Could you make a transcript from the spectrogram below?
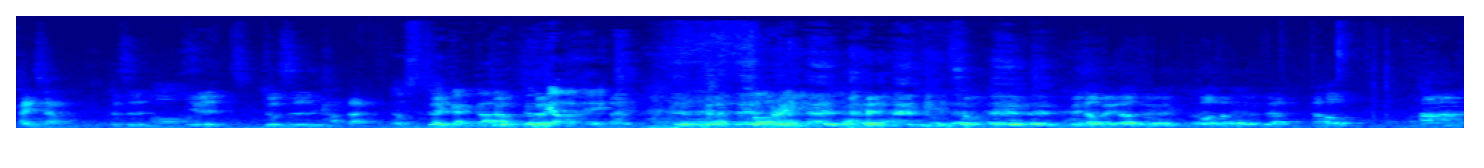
开枪，可是哦因为就是卡弹，要是太尴尬了，就就不要哎，sorry，没错，非常非常的夸张，就是这样。然后他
